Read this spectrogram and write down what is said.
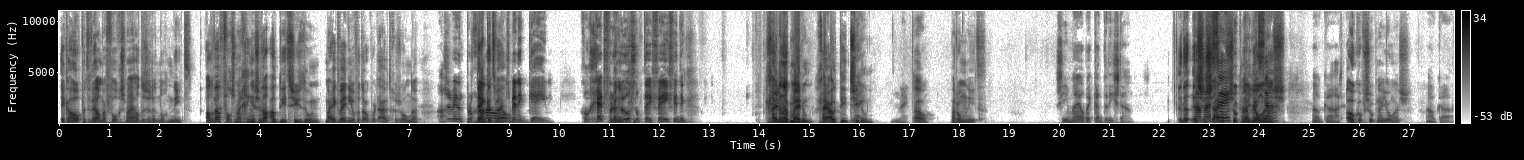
Ik hoop het wel, maar volgens mij hadden ze het nog niet. Alhoewel, volgens mij gingen ze wel audities doen. Maar ik weet niet of het ook wordt uitgezonden. Als er weer een programma Denk het wel. ben ik game. Gewoon Gert ik- Verhulst op tv vind ik... Ga je dan ook meedoen? Ga je auditie Nee. doen? Nee. Oh, waarom niet? Zie je mij al bij K3 staan? Dat, ze zijn say, op zoek naar jongens. Oh god. Ook op zoek naar jongens. Oh god.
